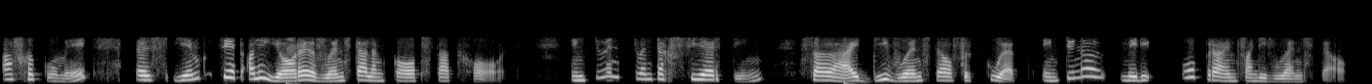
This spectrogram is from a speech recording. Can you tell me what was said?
afgekom het, is Jem Kutse het al die jare 'n woonstel in Kaapstad gehad. En toe in 2014 sou hy die woonstel verkoop en toe nou met die opruim van die woonstel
